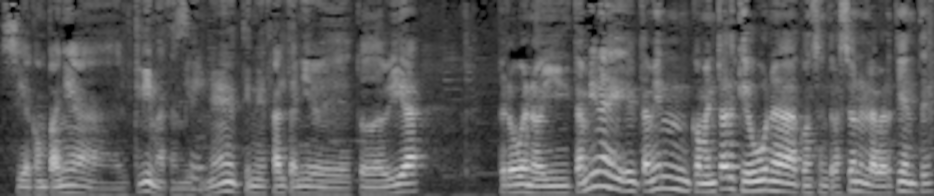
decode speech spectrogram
Sí, acompaña el clima también, ¿eh? Tiene falta nieve todavía pero bueno, y también hay, también comentar que hubo una concentración en la vertiente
